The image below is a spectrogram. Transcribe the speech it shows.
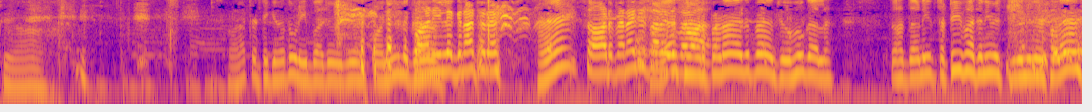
ਸਿਆ। ਸਾਰਾ ਟੱਟੀ ਕਿਦਾਂ ਧੋਣੀ ਬਾਜੋ ਪਾਣੀ ਵੀ ਲੱਗਾ। ਪਾਣੀ ਲੱਗਣਾ ਠਰੇ। ਹੈ? ਸਾੜ ਪੈਣਾ ਜੇ ਸਾਲੇ ਸਾੜ ਪੈਣਾ ਇਹ ਤੇ ਭੈਣ ਚ ਉਹ ਗੱਲ। ਦੱਸਦਾ ਨਹੀਂ ਟੱਟੀ ਫਜਣੀ ਵਿੱਚ ਜਿੰਨੇ ਦੇ ਸਾਲੇ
